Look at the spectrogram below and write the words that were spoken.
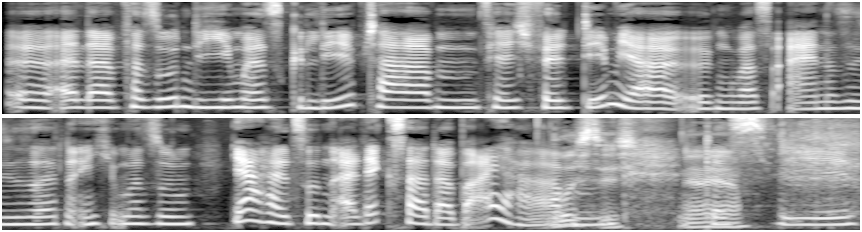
äh, aller Personen, die jemals gelebt haben. Vielleicht fällt dem ja irgendwas ein. Also sie sollten eigentlich immer so, ja, halt so ein Alexa dabei haben. Richtig. Ja, dass ja. sie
